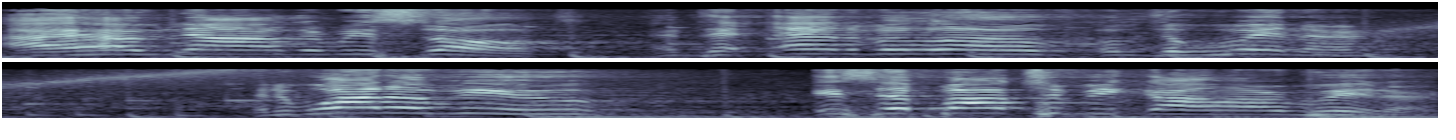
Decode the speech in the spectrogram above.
I have now the result and the envelope of the winner. And one of you is about to become our winner.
